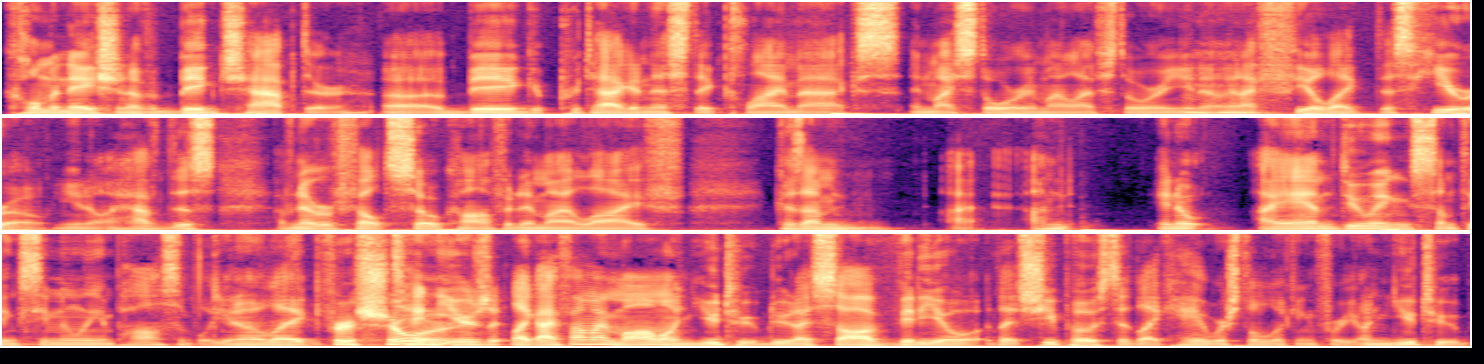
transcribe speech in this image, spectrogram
culmination of a big chapter, uh, a big protagonistic climax in my story, in my life story, you know, and Mhm. I feel like this hero, you know, I have this, I've never felt so confident in my life because I'm, I, I'm, you know, I am doing something seemingly impossible, you know, like for sure. 10 years, like I found my mom on YouTube, dude. I saw a video that she posted like, "Hey, we're still looking for you" on YouTube.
